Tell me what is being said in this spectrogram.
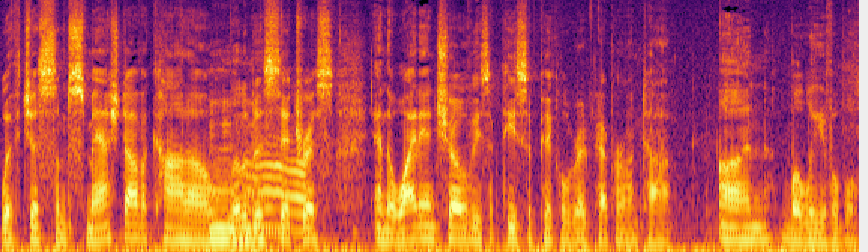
with just some smashed avocado, a little bit of citrus, and the white anchovies, a piece of pickled red pepper on top. Unbelievable.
